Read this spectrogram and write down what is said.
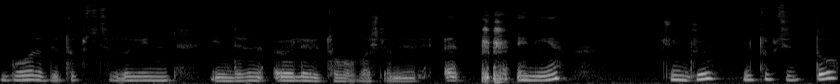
Bu arada YouTube Studio'yu in- indirin öyle YouTube'a başlanıyor. En, en iyi. Çünkü YouTube Studio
